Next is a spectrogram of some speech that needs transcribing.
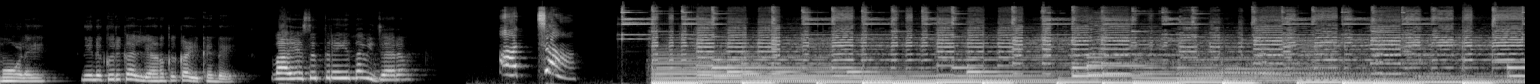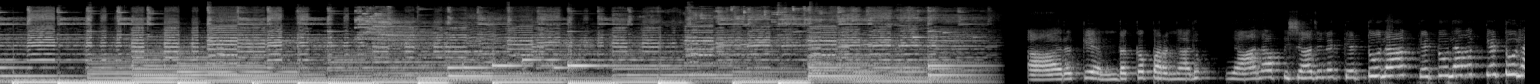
മോളെ നിനക്കൊരു കല്യാണമൊക്കെ കഴിക്കണ്ടേ? വയസ്സെത്രയെന്ന വിചാരം? അച്ഛാ ആരൊക്കെ എന്തൊക്കെ പറഞ്ഞാലും ഞാൻ ആ പിശാചിനെ കെട്ടൂല കെട്ടൂല കെട്ടൂല.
